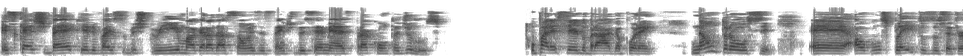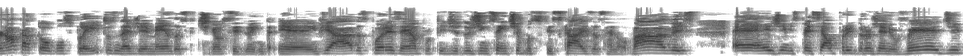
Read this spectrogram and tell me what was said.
Esse cashback ele vai substituir uma gradação existente do ICMS para a conta de luz. O parecer do Braga, porém, não trouxe é, alguns pleitos do setor, não acatou alguns pleitos né, de emendas que tinham sido é, enviadas, por exemplo, pedidos de incentivos fiscais às renováveis, é, regime especial para o hidrogênio verde,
